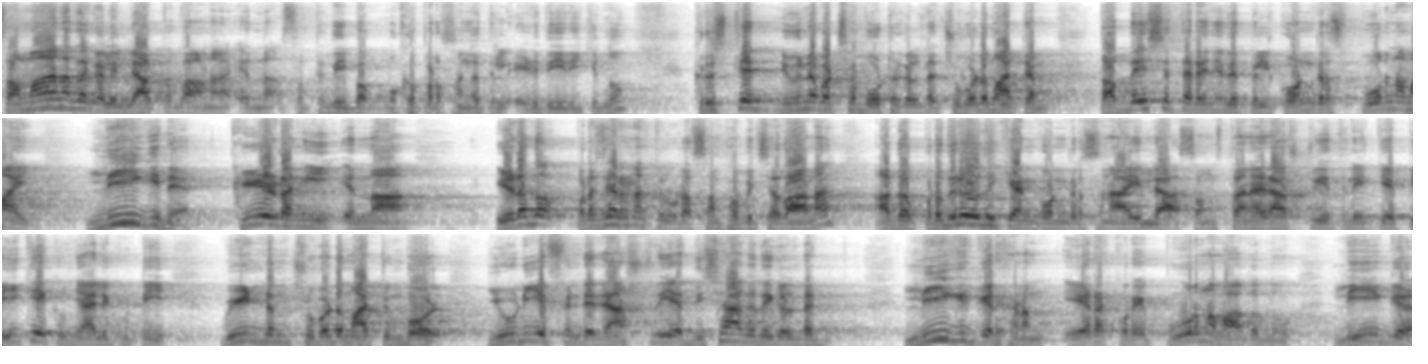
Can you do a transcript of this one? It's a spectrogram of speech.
സമാനതകളില്ലാത്തതാണ് എന്ന് സത്യദീപം മുഖപ്രസംഗത്തിൽ എഴുതിയിരിക്കുന്നു. ക്രിസ്ത്യൻ ന്യൂനപക്ഷ വോട്ടുകളുടെ ചുവടുമാറ്റം തദ്ദേശ തെരഞ്ഞെടുപ്പിൽ കോൺഗ്രസ് പൂർണമായി ലീഗിന് കീഴടങ്ങി എന്ന ഇടത് പ്രചരണത്തിലൂടെ സംഭവിച്ചതാണ്. അത് പ്രതിരോധിക്കാൻ കോൺഗ്രസിനായില്ല. സംസ്ഥാന രാഷ്ട്രീയത്തിലേക്ക് പി കെ കുഞ്ഞാലിക്കുട്ടി വീണ്ടും ചുവടുമാറ്റുമ്പോൾ യു ഡി എഫിന്റെ രാഷ്ട്രീയ ദിശാഗതികളുടെ ലീഗ് ഗ്രഹണം ഏറെക്കുറെ പൂർണമാകുന്നു. ലീഗ്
